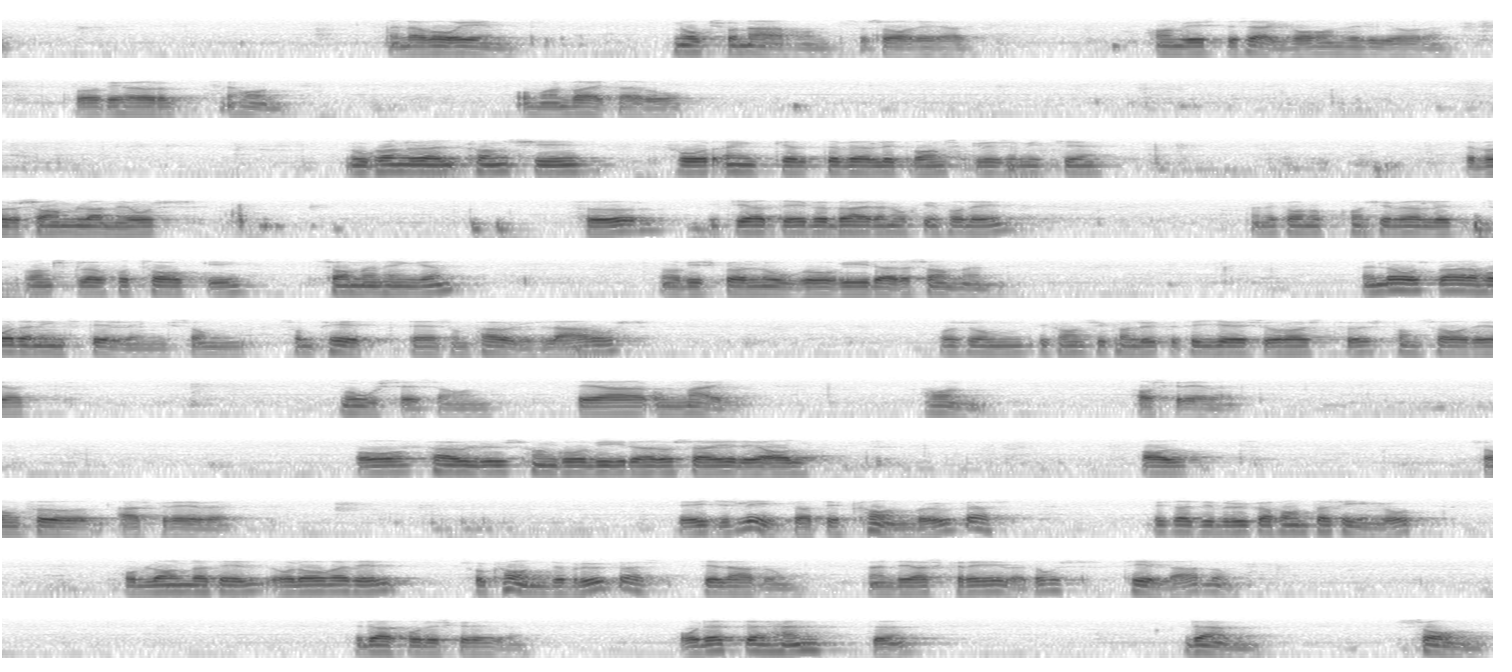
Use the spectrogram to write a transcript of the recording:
Men det var en nokså nær han som sa det at han visste selv hva han ville gjøre. For vi hører med han om han veit det òg. Nå kan det vel kanskje for enkelte være litt vanskelig som ikke har vært samla med oss før. Ikke at jeg bebreider noen for det, men det kan nok kanskje være litt vanskelig å få tak i sammenhengen når vi skal nå gå videre sammen. Men la oss bare ha den innstilling som, som, Peter, som Paulus lærer oss, og som vi kanskje kan lytte til Jesu røst først. Han sa det at Moses, sa han, det er om meg han har skrevet. Og Paulus han går videre og sier det alt, alt som før er skrevet. Det er ikke slik at det kan brukes hvis at vi bruker fantasien godt og blander til og lager til, så kan det brukes til lærdom. Men det er skrevet oss til lærdom. Det er derfor det er skrevet. Og dette hendte dem som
